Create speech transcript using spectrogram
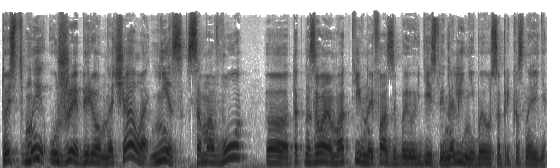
То есть мы уже берем начало не с самого так называемой активной фазы боевых действий на линии боевого соприкосновения,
